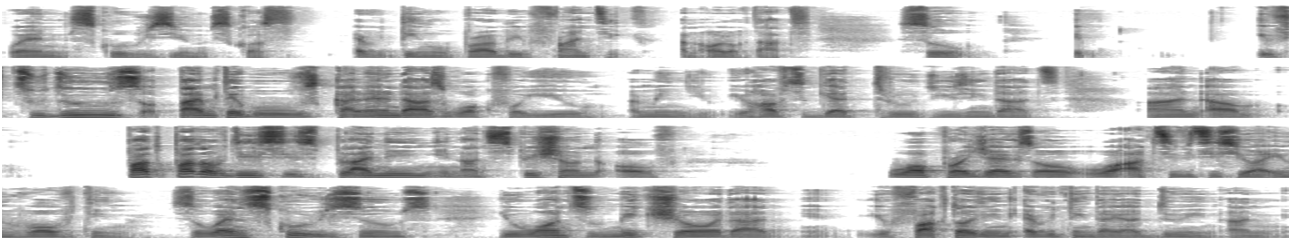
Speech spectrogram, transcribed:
when school resumes because everything will probably be frantic and all of that. So if to dos or timetables, calendars work for you, I mean, you, you have to get through using that. And um, part part of this is planning in anticipation of what projects or what activities you are involved in. So when school resumes, you want to make sure that you factor in everything that you're doing and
